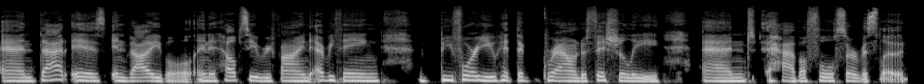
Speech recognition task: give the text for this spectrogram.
and that is invaluable. And it helps you refine everything before you hit the ground officially and have a full service load.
